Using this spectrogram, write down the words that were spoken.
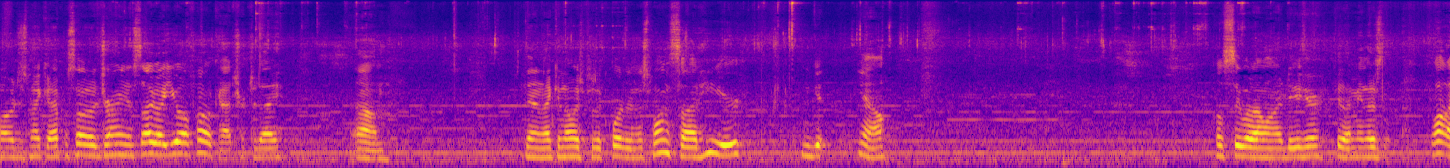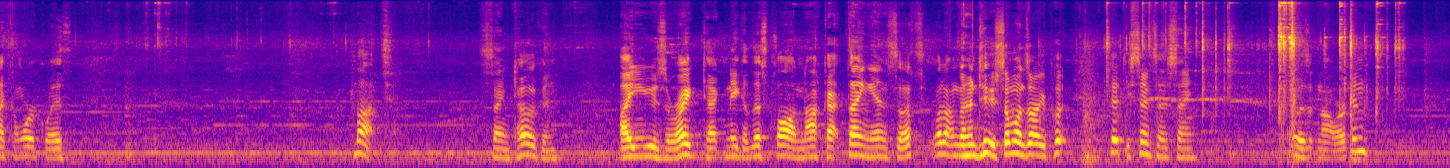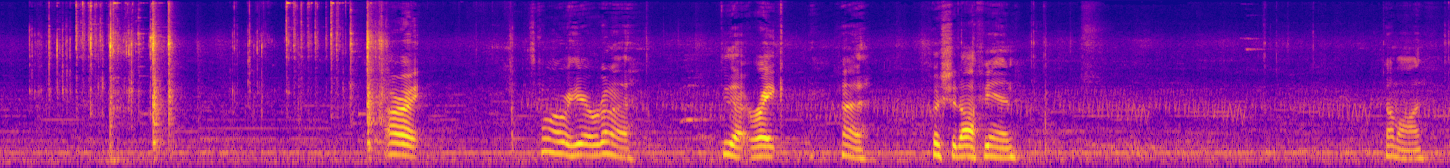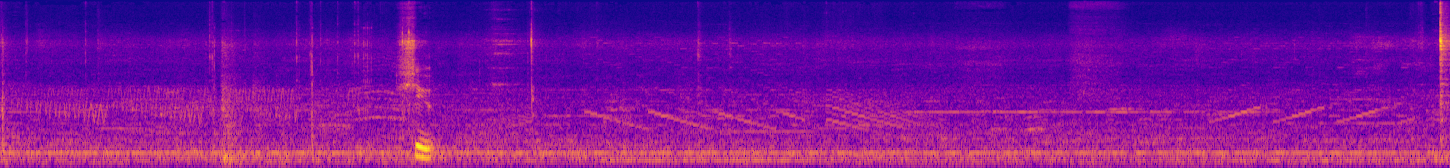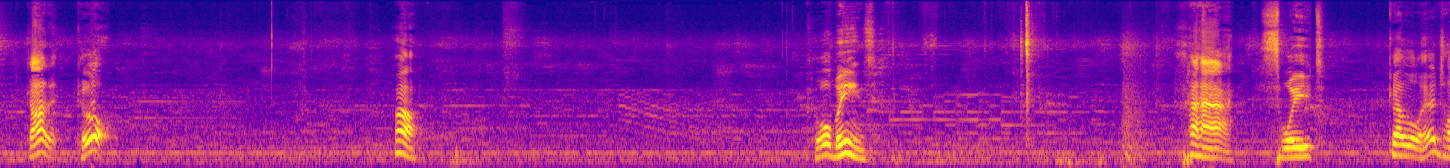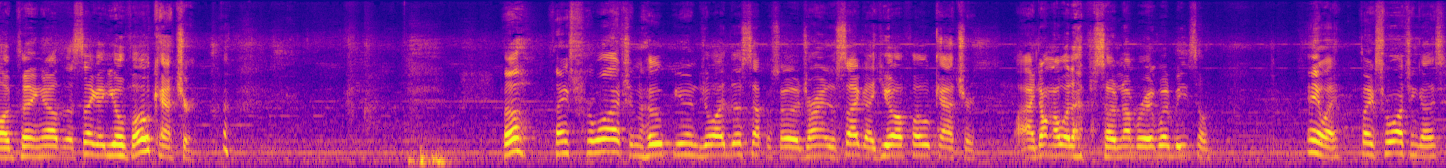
I'll just make an episode of Journey to Sega UFO Catcher today. Um, then I can always put a quarter in this one side here and get, you know. We'll see what I want to do here. Because, I mean, there's a lot I can work with. But, same token, I can use the rake technique of this claw and knock that thing in. So that's what I'm going to do. Someone's already put 50 cents in this thing. Oh, is it not working? Alright. Let's come over here. We're to do that rake. Kind of push it off in. Come on. Shoot. Got it. Cool. Well. Cool beans. Haha. Sweet. Got a little hedgehog thing out of the Sega UFO catcher. well, thanks for watching. Hope you enjoyed this episode of Journey to the Sega UFO catcher. I don't know what episode number it would be, so. Anyway, thanks for watching, guys.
